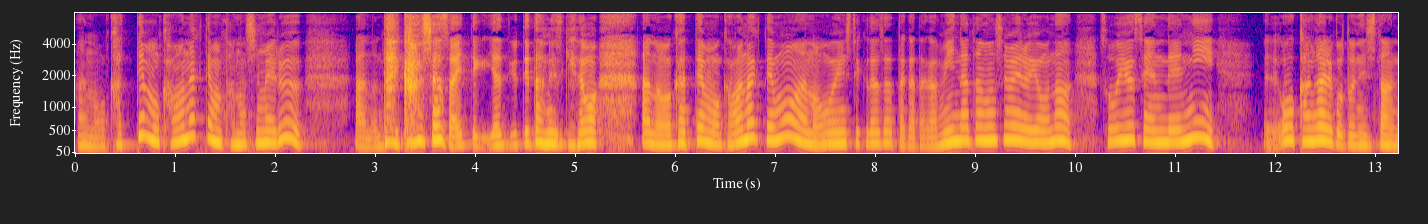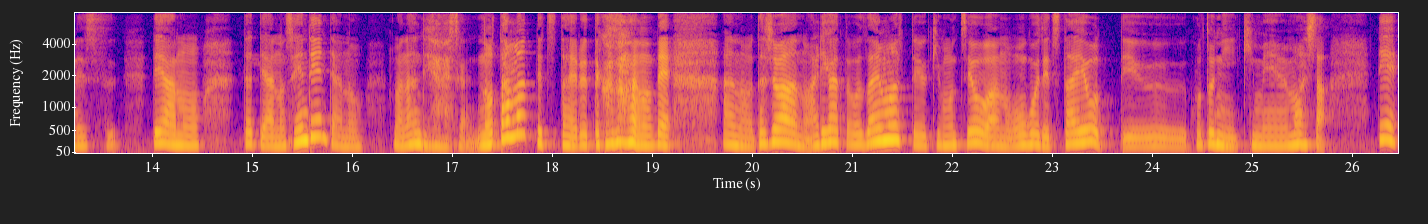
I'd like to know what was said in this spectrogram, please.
あの買っても買わなくても楽しめるあの大感謝祭って言ってたんですけどもあの買っても買わなくてもあの応援してくださった方がみんな楽しめるようなそういう宣伝にを考えることにしたんです。であのだってあの宣伝ってあのまあ、なんて言うんですかのたまって伝えるってことなのであの私はあの「ありがとうございます」っていう気持ちをあの大声で伝えようっていうことに決めました。で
